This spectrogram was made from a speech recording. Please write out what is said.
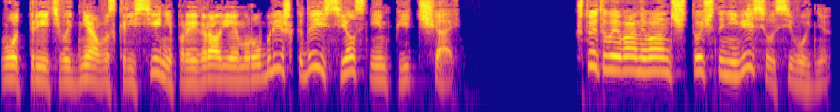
Вот третьего дня в воскресенье проиграл я ему рублишко, да и сел с ним пить чай. Что этого Иван Иванович точно не весело сегодня?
